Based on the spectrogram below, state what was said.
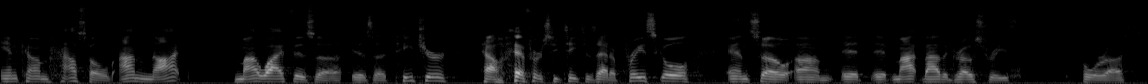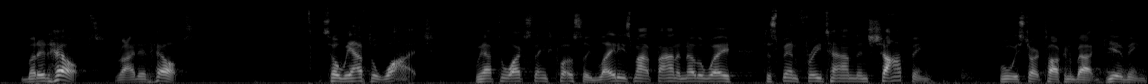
income household. I'm not. My wife is a, is a teacher, however, she teaches at a preschool, and so um, it, it might buy the groceries for us, but it helps, right? It helps. So we have to watch. We have to watch things closely. Ladies might find another way to spend free time than shopping when we start talking about giving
